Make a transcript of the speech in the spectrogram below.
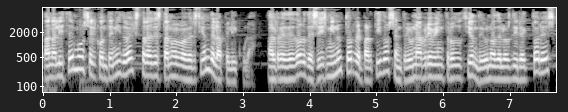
Analicemos el contenido extra de esta nueva versión de la película, alrededor de 6 minutos repartidos entre una breve introducción de uno de los directores,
